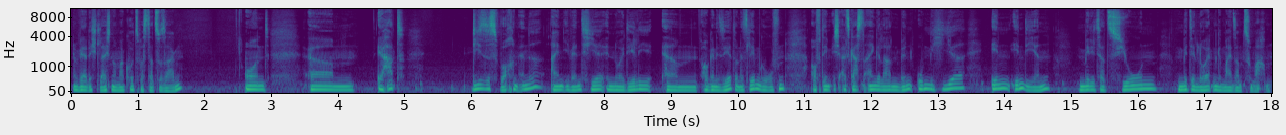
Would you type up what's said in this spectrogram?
werde ich gleich nochmal kurz was dazu sagen. Und ähm, er hat dieses Wochenende ein Event hier in Neu-Delhi ähm, organisiert und ins Leben gerufen, auf dem ich als Gast eingeladen bin, um hier in Indien Meditation mit den Leuten gemeinsam zu machen.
